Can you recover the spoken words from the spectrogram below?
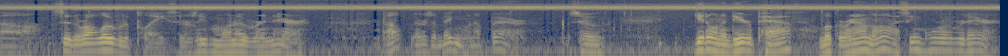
Uh, so they're all over the place. There's even one over in there. Oh, there's a big one up there. So get on a deer path, look around. Oh, I see more over there.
